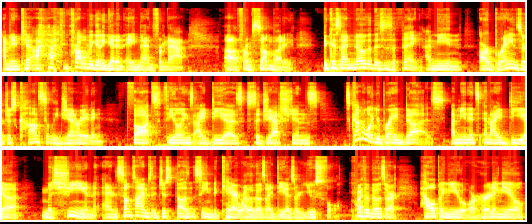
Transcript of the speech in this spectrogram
I mean, can, I'm probably going to get an amen from that uh, from somebody because I know that this is a thing. I mean, our brains are just constantly generating thoughts, feelings, ideas, suggestions. It's kind of what your brain does. I mean, it's an idea machine. And sometimes it just doesn't seem to care whether those ideas are useful, whether those are helping you or hurting you,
